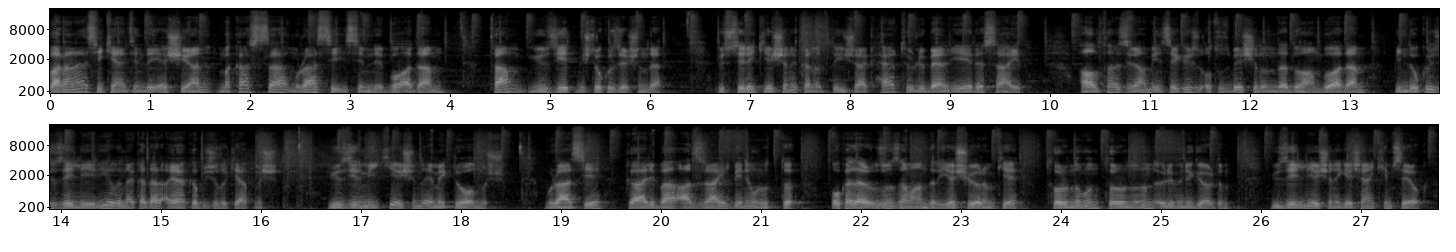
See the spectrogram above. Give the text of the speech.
Varanasi kentinde yaşayan Makassa Murasi isimli bu adam tam 179 yaşında. Üstelik yaşını kanıtlayacak her türlü belgeye de sahip. 6 Haziran 1835 yılında doğan bu adam 1957 yılına kadar ayakkabıcılık yapmış. 122 yaşında emekli olmuş. Murasi galiba Azrail beni unuttu. O kadar uzun zamandır yaşıyorum ki torunumun torununun ölümünü gördüm. 150 yaşını geçen kimse yok.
